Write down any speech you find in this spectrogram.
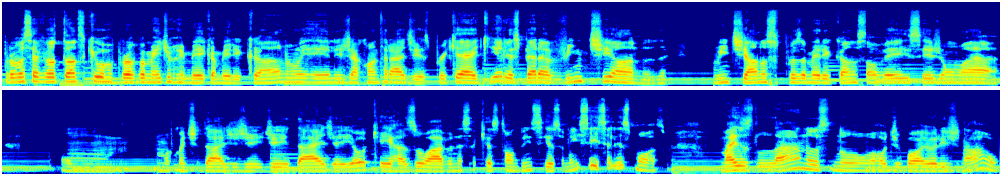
Pra você ver o tanto que o, provavelmente o remake americano ele já contradiz. Porque aqui ele espera 20 anos, né? 20 anos pros americanos talvez seja uma, um- uma quantidade de, de idade aí, ok, razoável nessa questão do incesto. Eu nem sei se eles mostram. Mas lá no, no Old Boy original,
